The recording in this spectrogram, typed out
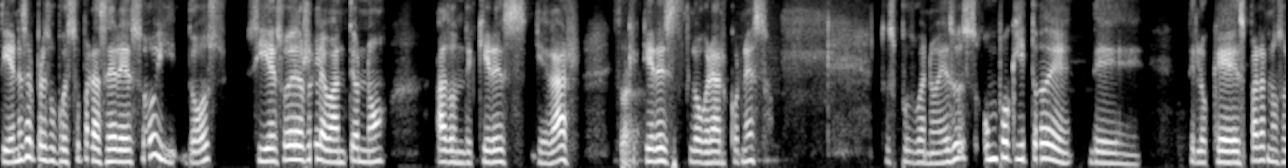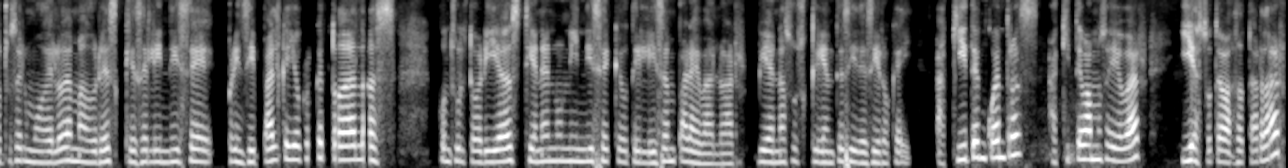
tienes el presupuesto para hacer eso y dos, si eso es relevante o no a dónde quieres llegar, qué quieres lograr con eso. Entonces, pues bueno, eso es un poquito de, de, lo que es para nosotros el modelo de madurez, que es el índice principal, que yo creo que todas las consultorías tienen un índice que utilizan para evaluar bien a sus clientes y decir, ok, aquí te encuentras, aquí te vamos a llevar y esto te vas a tardar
